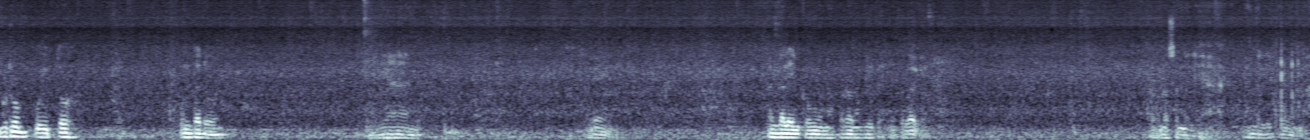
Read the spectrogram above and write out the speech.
Groove po ito. Punta doon. Ayan. Ayan. Tanggalin ko muna para makita nyo talaga. Ano na sandali ah. Tanggalin ko muna.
